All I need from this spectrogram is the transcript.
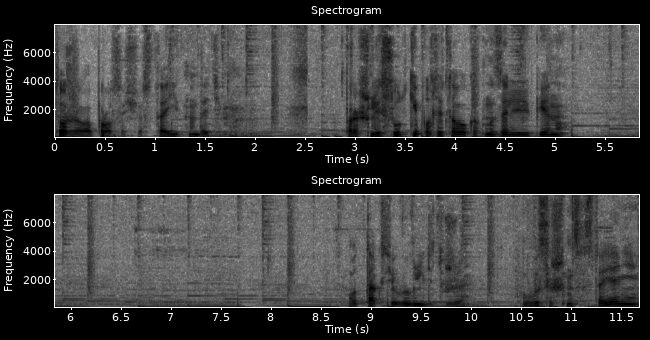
тоже вопрос еще стоит над этим. Прошли сутки после того, как мы залили пену. Вот так все выглядит уже в высохшем состоянии.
